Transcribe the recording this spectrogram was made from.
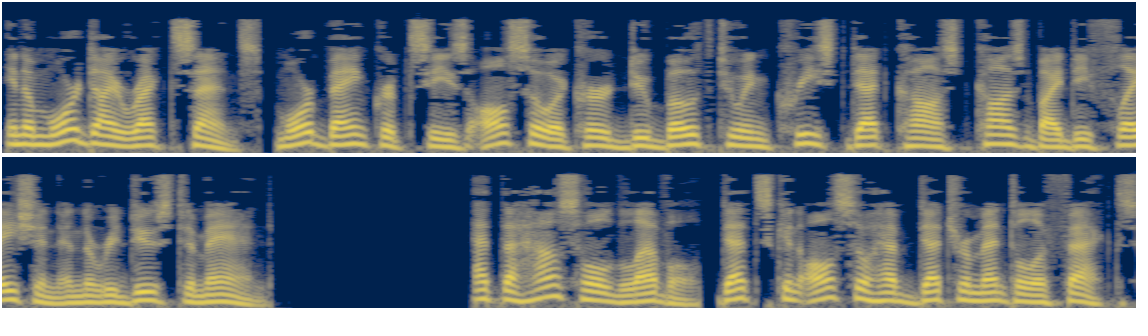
In a more direct sense, more bankruptcies also occurred due both to increased debt cost caused by deflation and the reduced demand. At the household level, debts can also have detrimental effects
